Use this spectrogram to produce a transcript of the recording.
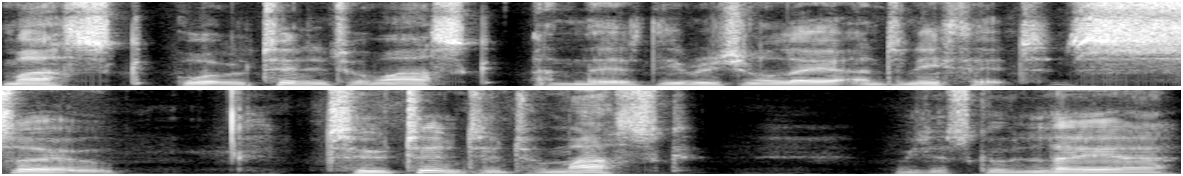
mask, well, we'll turn it into a mask, and there's the original layer underneath it. So to turn it into a mask, we just go Layer,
